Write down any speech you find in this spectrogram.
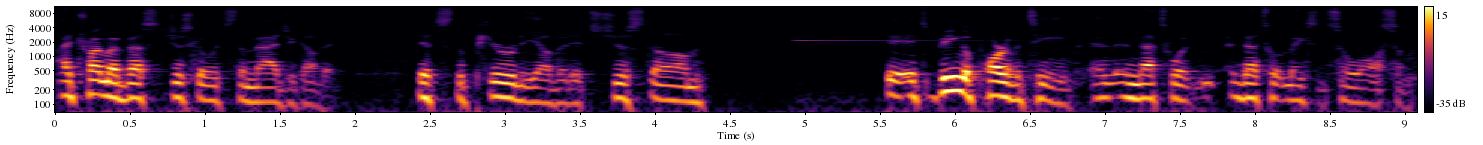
I try my best to just go, it's the magic of it. It's the purity of it. It's just, um, it's being a part of a team. And, and that's what, that's what makes it so awesome.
